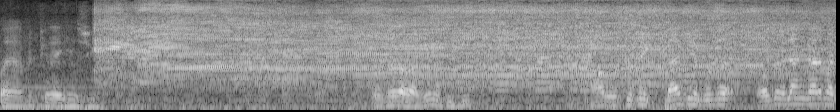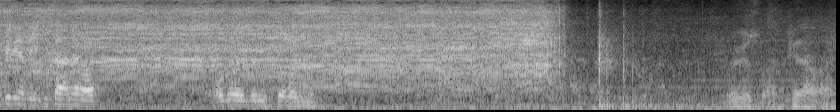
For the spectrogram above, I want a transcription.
Bayağı bir pire geziyor. Orada da var değil mi? Abi köpek belki de burada orada ölen galiba bir ya da iki tane var. O da öldürmüş olabilir. Uyuz var, pire var.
